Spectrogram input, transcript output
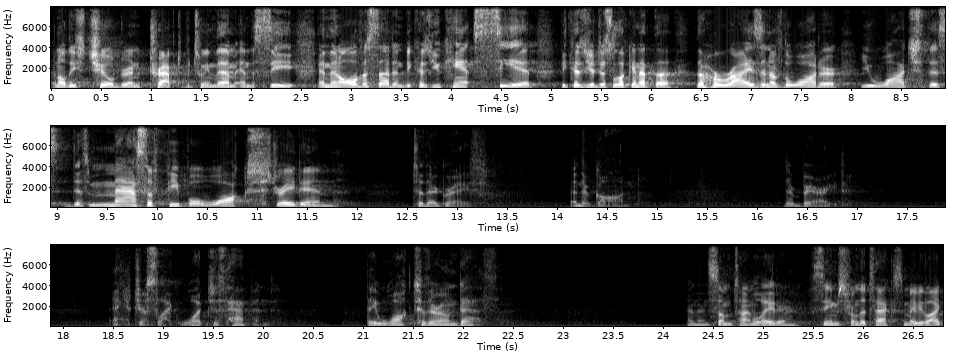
and all these children trapped between them and the sea. And then all of a sudden, because you can't see it, because you're just looking at the, the horizon of the water, you watch this, this mass of people walk straight in to their grave, and they're gone. They're buried. And you're just like, what just happened? they walk to their own death. And then sometime later, seems from the text, maybe like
